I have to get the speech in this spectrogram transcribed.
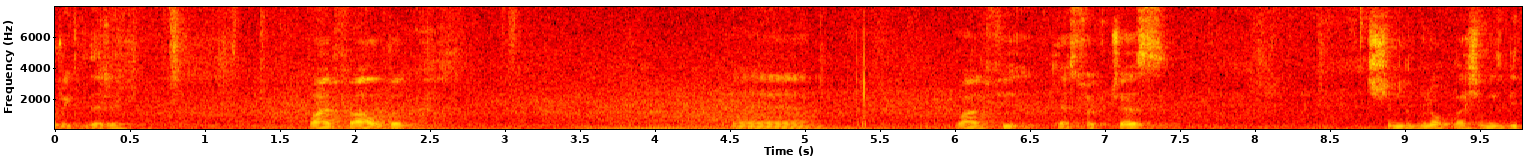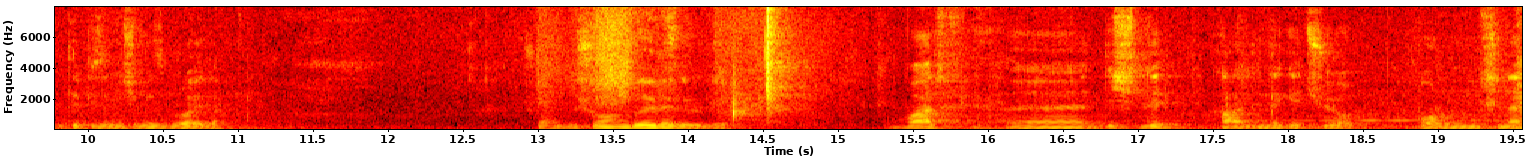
orikleri. Valve'i aldık. Ee, valve'i de sökeceğiz. Şimdi blokla işimiz bitti. Bizim işimiz burayla. Şu an, şu an böyle görülüyor. Valve e, dişli halinde geçiyor borunun içine.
